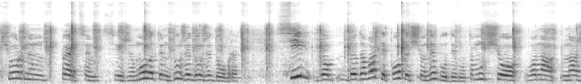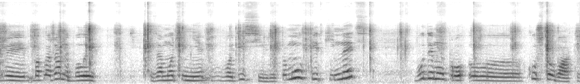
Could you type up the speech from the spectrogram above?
чорним перцем свіжемолотим дуже-дуже добре. Сіль до- додавати поки що не будемо, тому що вона, наші баклажани були замочені в воді сіллю. Тому під кінець будемо про, е, куштувати.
